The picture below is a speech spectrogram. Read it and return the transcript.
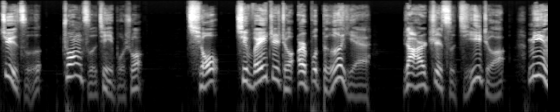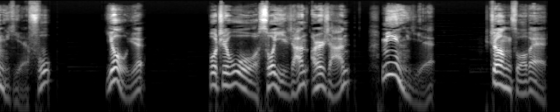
句子，庄子进一步说：“求其为之者而不得也，然而至此极者。”命也夫，又曰：“不知物所以然而然，命也。”正所谓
